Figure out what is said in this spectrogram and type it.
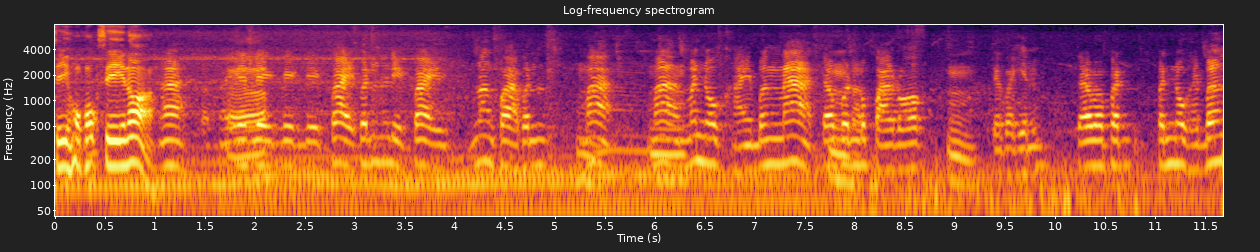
สี่หกหกสี่เนาะ อ่าเด็กเด็กเด็กไฟเพิ่นเด็กไฟนั่งฟ้าเพิ่นมามามันนกไห้เบิ่งหน้าแต่เพิ่นบ่ปากหรอก อืมแต่ว่าเห็น แต่ว่าเพิ่นเพิ่นนกให้เบิ่ง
